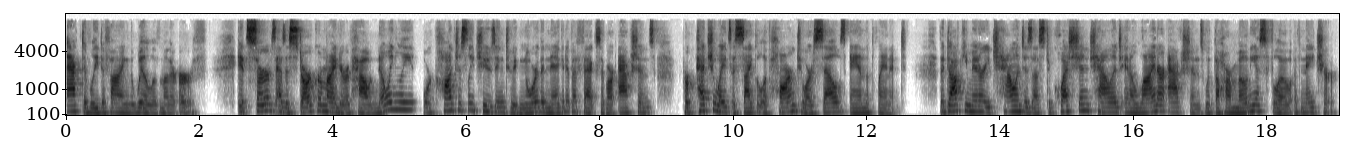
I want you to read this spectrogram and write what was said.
actively defying the will of Mother Earth. It serves as a stark reminder of how knowingly or consciously choosing to ignore the negative effects of our actions perpetuates a cycle of harm to ourselves and the planet. The documentary challenges us to question, challenge, and align our actions with the harmonious flow of nature.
